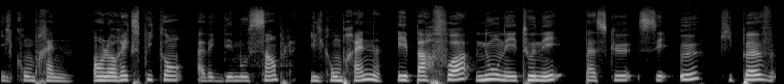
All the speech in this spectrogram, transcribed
ils comprennent. En leur expliquant avec des mots simples, ils comprennent. Et parfois, nous, on est étonnés parce que c'est eux qui peuvent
